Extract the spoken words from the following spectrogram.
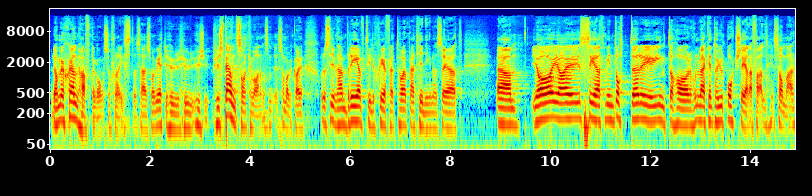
Det har man själv haft någon gång som journalist. Och så, här, så man vet ju hur, hur, hur, hur spänd sånt kan vara när man är sommarvikarie. Och då skriver han brev till chefredaktören på den här tidningen och säger att um, Ja, jag ser att min dotter inte har, hon verkar inte ha gjort bort sig i alla fall i sommar.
